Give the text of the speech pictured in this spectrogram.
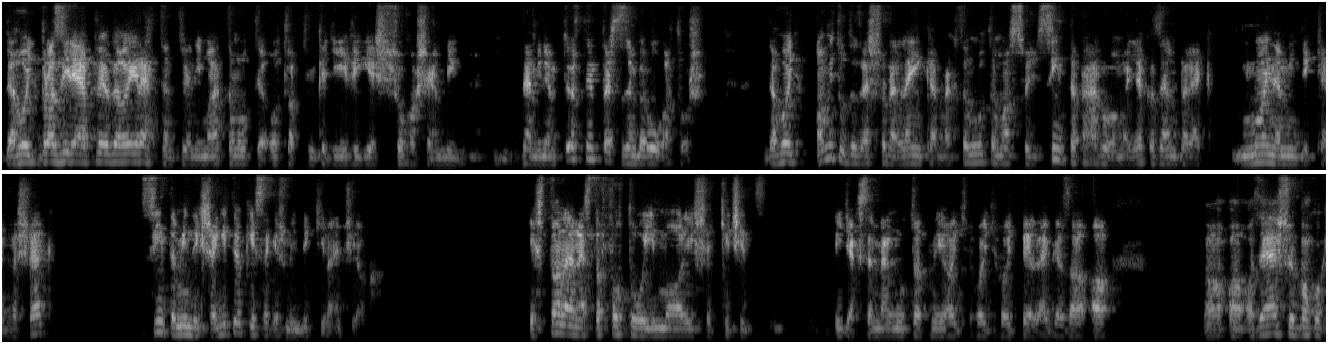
de hogy Brazília például én rettentően imádtam, ott, ott laktunk egy évig, és soha semmi nem, nem történt, persze az ember óvatos. De hogy amit utazás során leinkább megtanultam, az, hogy szinte bárhol megyek, az emberek majdnem mindig kedvesek, szinte mindig segítőkészek, és mindig kíváncsiak. És talán ezt a fotóimmal is egy kicsit igyekszem megmutatni, hogy, hogy, hogy tényleg ez a, a, a, az első bankok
